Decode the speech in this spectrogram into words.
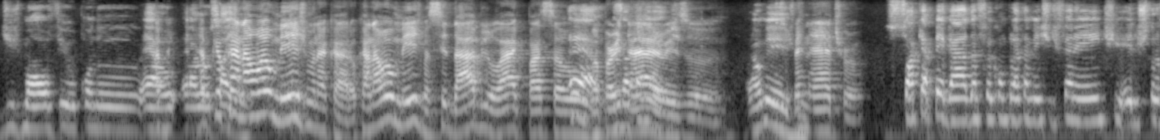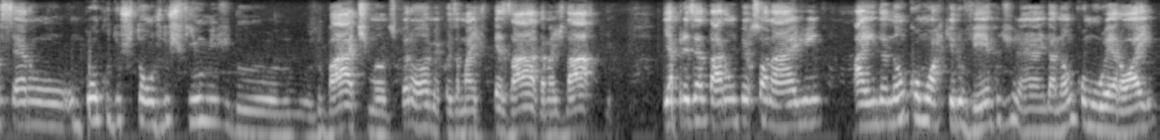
de Smallville quando Arrow, É Arrow porque o saiu. canal é o mesmo, né, cara? O canal é o mesmo, a CW lá, que passa o É, Vampire. Diaries, o É o mesmo. Supernatural. Só que a pegada foi completamente diferente. Eles trouxeram um pouco dos tons dos filmes do, do Batman, do Super-Homem, coisa mais pesada, mais dark. E apresentaram um personagem ainda não como o Arqueiro Verde, né, ainda não como o herói.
